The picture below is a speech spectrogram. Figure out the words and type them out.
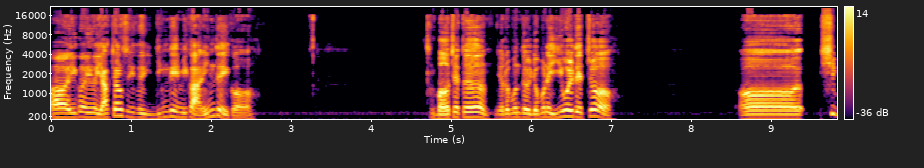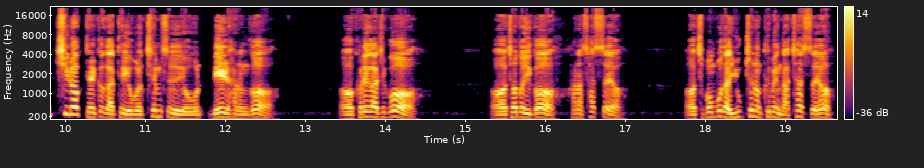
아 이거 이거 약장수 이거 닉네임 이거 아닌데 이거. 뭐 어쨌든 여러분들 요번에 2월 됐죠? 어 17억 될 것 같아요 요번 챔스 요 내일 하는 거어 그래가지고 어 저도 이거 하나 샀어요. 어 저번보다 6천원 금액 낮췄어요.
